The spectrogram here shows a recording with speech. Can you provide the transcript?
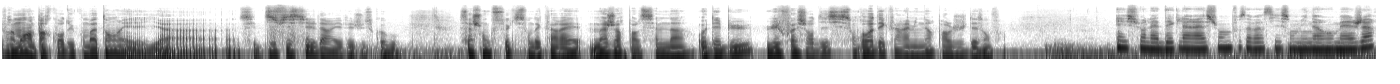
vraiment un parcours du combattant et c'est difficile d'arriver jusqu'au bout. Sachant que ceux qui sont déclarés majeurs par le SEMNA au début, 8 fois sur 10, ils sont redéclarés mineurs par le juge des enfants. Et sur la déclaration pour savoir s'ils sont mineurs ou majeurs,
